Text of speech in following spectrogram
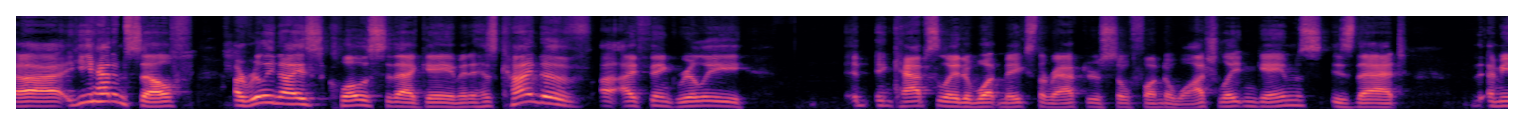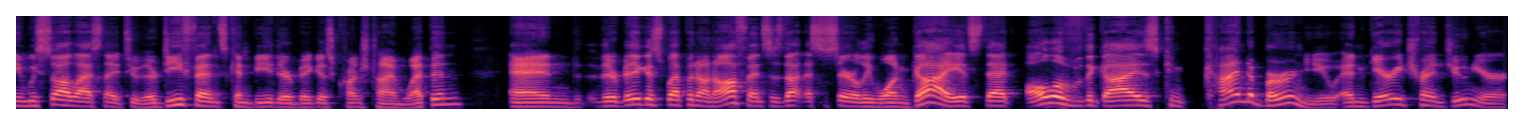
uh, he had himself a really nice close to that game and it has kind of i think really encapsulated what makes the raptors so fun to watch late in games is that I mean, we saw last night too. Their defense can be their biggest crunch time weapon. And their biggest weapon on offense is not necessarily one guy. It's that all of the guys can kind of burn you. And Gary Trent Jr.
